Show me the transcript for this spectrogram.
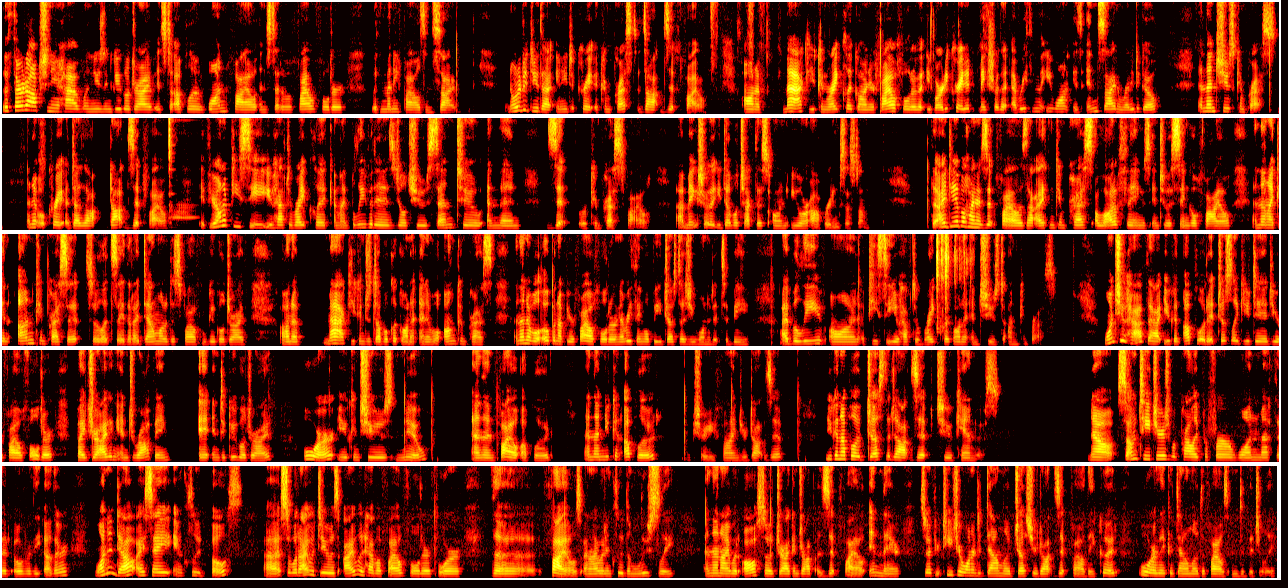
The third option you have when using Google Drive is to upload one file instead of a file folder with many files inside. In order to do that, you need to create a compressed .zip file. On a Mac, you can right click on your file folder that you've already created, make sure that everything that you want is inside and ready to go, and then choose compress. And it will create a .zip file. If you're on a PC, you have to right click, and I believe it is, you'll choose send to and then zip or compressed file. Uh, make sure that you double check this on your operating system. The idea behind a zip file is that I can compress a lot of things into a single file and then I can uncompress it. So let's say that I downloaded this file from Google Drive. On a Mac, you can just double click on it and it will uncompress and then it will open up your file folder and everything will be just as you wanted it to be. I believe on a PC you have to right click on it and choose to uncompress. Once you have that, you can upload it just like you did your file folder by dragging and dropping it into Google Drive, or you can choose New and then File Upload, and then you can upload, make sure you find your .zip, you can upload just the .zip to Canvas. Now, some teachers would probably prefer one method over the other. When in doubt, I say include both. Uh, so what I would do is I would have a file folder for the files and I would include them loosely and then I would also drag and drop a zip file in there so if your teacher wanted to download just your .zip file they could or they could download the files individually.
